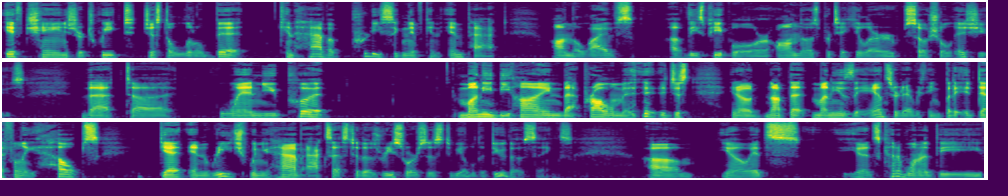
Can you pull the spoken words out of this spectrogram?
if changed or tweaked just a little bit can have a pretty significant impact on the lives of these people or on those particular social issues. That uh, when you put money behind that problem, it, it, just, you know, not that money is the answer to everything, but it definitely helps get and reach when you have access to those resources to be able to do those things. Um, you know, it's you know, it's kind of one of the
